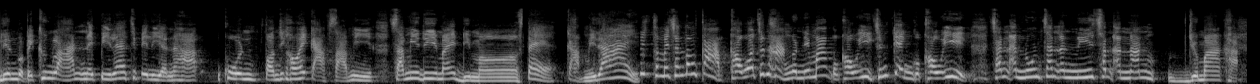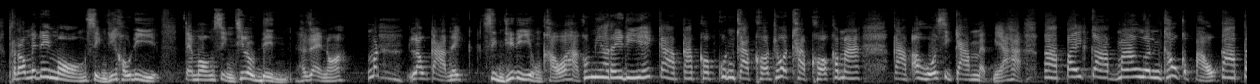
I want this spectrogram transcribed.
เรียนหมดไปครึ่งล้านในปีแรกที่ไปเรียนนะคะ คุณตอนที่เขาให้กราบสามี สามีดีไหมดีมากแต่กราบไม่ได้ทำไมฉันต้องกราบเขาว่าฉันหาเงินได้มากกว่าเขาอีก ฉันเก่งกว่าเขาอีก ฉันอันนู้นฉันอันนี้ฉันอันนั้นเยอะมากค่ะ เพราะไม่ได้มองสิ่งที่เขาดี แต่มองสิ่งที่เราเด่นเข้าใจเนาะมันเรากราบในสิ่งที่ดีของเขาอะค่ะเขามีอะไรดีให้กราบกราบขอบคุณกราบขอโทษกราบขอขมากราบอโหสิกรรมแบบนี้ค่ะกราบไปกราบมาเงินเข้ากระเป๋ากราบไป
